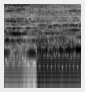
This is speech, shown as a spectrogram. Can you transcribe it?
la luz.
